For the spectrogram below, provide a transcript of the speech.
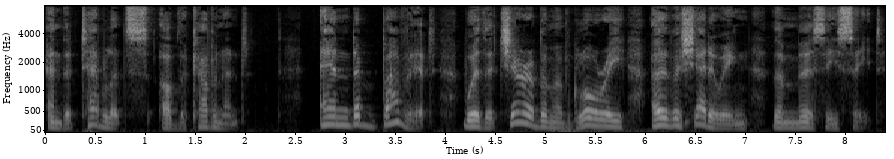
and the tablets of the covenant and above it were the cherubim of glory overshadowing the mercy seat.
